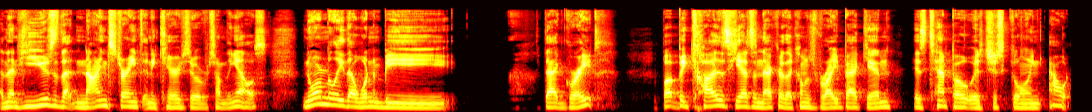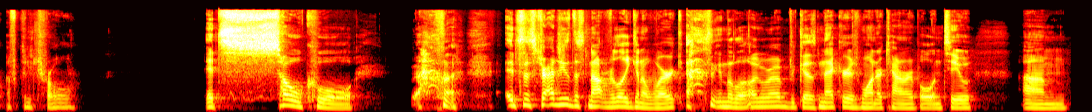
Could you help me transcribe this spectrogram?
And then he uses that nine strength and he carries it over something else. Normally that wouldn't be that great, but because he has a necker that comes right back in, his tempo is just going out of control. It's so cool. it's a strategy that's not really going to work in the long run because neckers one are counterable and two, um,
